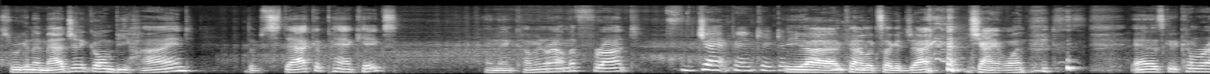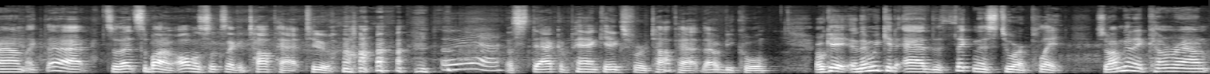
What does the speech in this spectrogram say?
So we're going to imagine it going behind the stack of pancakes and then coming around the front. It's a Giant pancake Yeah, it kind of looks like a giant, giant one. and it's gonna come around like that. So that's the bottom. Almost looks like a top hat too. Oh yeah. a stack of pancakes for a top hat. That would be cool. Okay, and then we could add the thickness to our plate. So I'm gonna come around.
